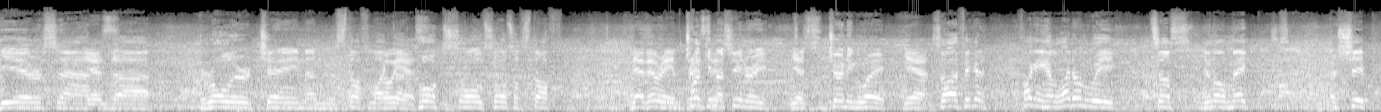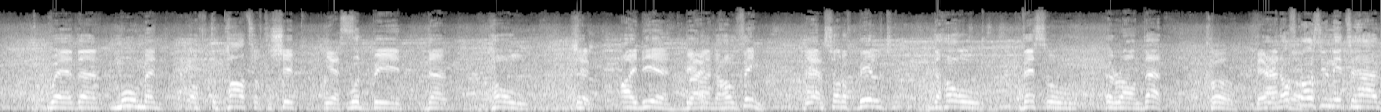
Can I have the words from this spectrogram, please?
gears and Yes. uh, roller chain and stuff like Oh, that, yes. cocks, all sorts of stuff. they're very Chunky impressive. machinery Yes. just churning away. Yeah. So I figured, fucking hell, why don't we just, you know, make a ship where the movement of the parts of the ship Yes. would be the whole the Ship. idea behind Right. the whole thing. Yeah. And sort of build the whole vessel around that. Cool. Very and of course you need to have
